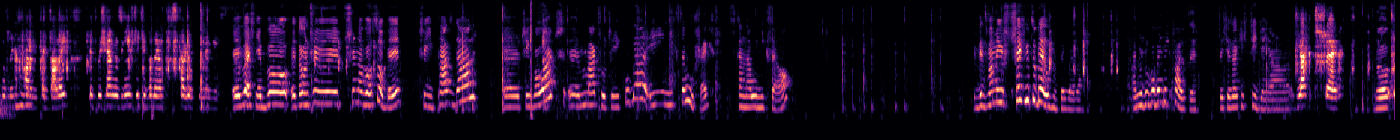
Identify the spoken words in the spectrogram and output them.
głównych Mhm. farm i tak dalej. Więc musiałem ją zniszczyć i będę ją przestawiał w inne miejsce. E, właśnie, bo dołączyły trzy nowe osoby, czyli Pawdan, e, czyli Wołacz, e, Maczu, czyli Kuba i Nikseuszek z kanału Nixeo. Więc mamy już trzech youtuberów na serwerze. A niedługo będzie czwarty. W sensie za jakiś tydzień, a... Jak trzech. No, Ty?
